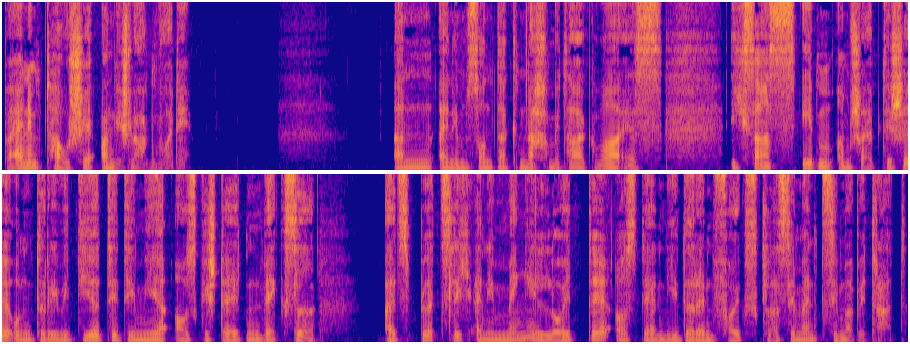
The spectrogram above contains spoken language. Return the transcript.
bei einem Tausche angeschlagen wurde. An einem Sonntagnachmittag war es. Ich saß eben am Schreibtische und revidierte die mir ausgestellten Wechsel – als plötzlich eine Menge Leute aus der niederen Volksklasse mein Zimmer betrat.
